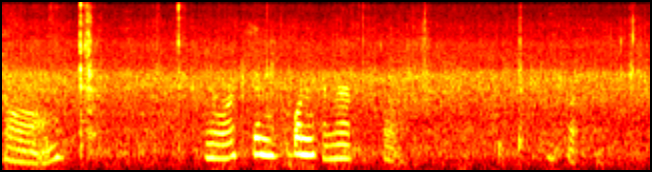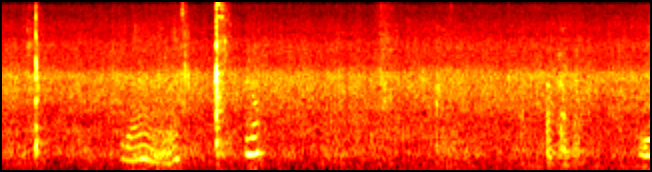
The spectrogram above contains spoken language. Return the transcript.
หอม หนัวเข้มข้นขนาดก็แล้วก็เลี้ยงหมูเนาะดู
